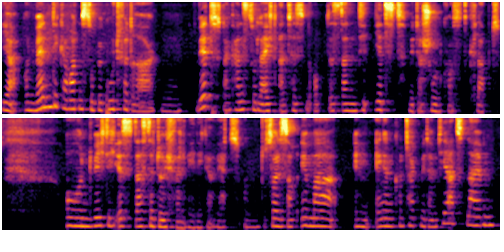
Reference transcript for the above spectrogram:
Ja, und wenn die Karottensuppe gut vertragen wird, dann kannst du leicht antesten, ob das dann jetzt mit der Schonkost klappt. Und wichtig ist, dass der Durchfall weniger wird. Und du solltest auch immer im engen Kontakt mit deinem Tierarzt bleiben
